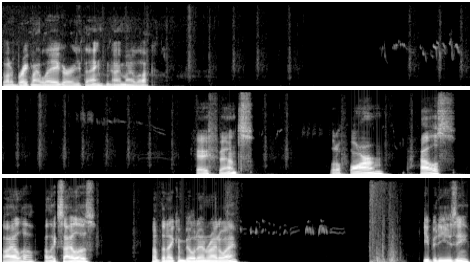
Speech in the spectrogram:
Don't want to break my leg or anything. Not my luck. Okay, fence. Little farm, house, silo. I like silos. Something I can build in right away. Keep it easy.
